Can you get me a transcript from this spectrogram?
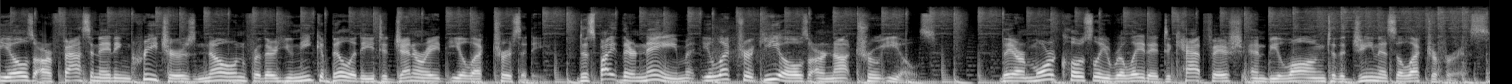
eels are fascinating creatures known for their unique ability to generate electricity. Despite their name, electric eels are not true eels. They are more closely related to catfish and belong to the genus Electrophorus.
